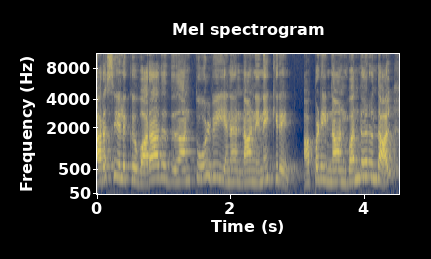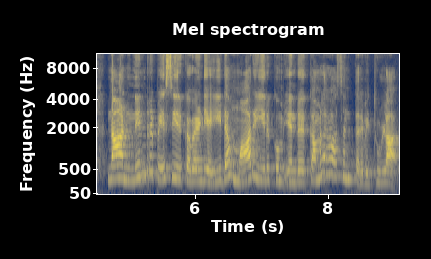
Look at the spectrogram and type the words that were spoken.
அரசியலுக்கு வராததுதான் தோல்வி என நான் நினைக்கிறேன். அப்படி நான் வந்திருந்தால் நான் நின்று பேசியிருக்க வேண்டிய இடம் மாறி இருக்கும் என்று கமலஹாசன் தெரிவித்துள்ளார்.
